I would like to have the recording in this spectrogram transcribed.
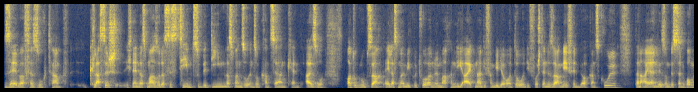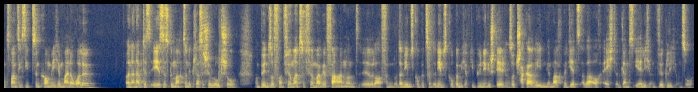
selber versucht habe, klassisch, ich nenne das mal so, das System zu bedienen, was man so in so Konzernen kennt. Also Otto Group sagt, ey, lass mal irgendwie Kulturwandel machen. Die Eigner, die Familie Otto und die Vorstände sagen, nee, finden wir auch ganz cool. Dann eiern wir so ein bisschen rum. 2017 komme ich in meine Rolle. Und dann habe ich das erstes gemacht, so eine klassische Roadshow. Und bin so von Firma zu Firma gefahren und äh, oder auch von Unternehmensgruppe zu Unternehmensgruppe mich auf die Bühne gestellt und so Chaka-Reden gemacht mit jetzt aber auch echt und ganz ehrlich und wirklich und so.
